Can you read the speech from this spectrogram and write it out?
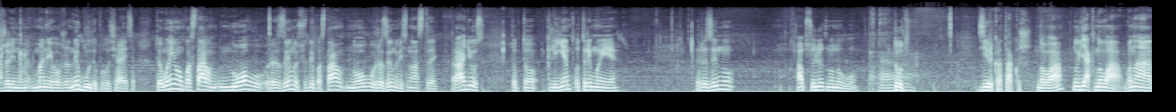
вже він, в мене його вже не буде, виходить, то ми йому поставимо нову резину, сюди поставимо нову резину 18 радіус. Тобто клієнт отримує резину абсолютно нову. Тут зірка також нова. Ну як нова? Вона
